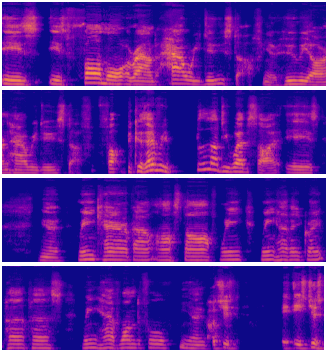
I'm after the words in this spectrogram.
is is far more around how we do stuff you know who we are and how we do stuff because every bloody website is you know we care about our staff we we have a great purpose we have wonderful you know it's just it's just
